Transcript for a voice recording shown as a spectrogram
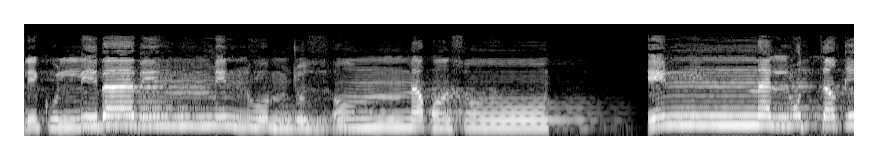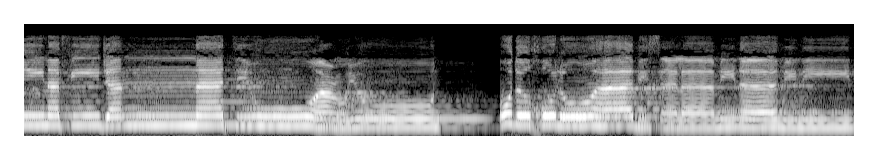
لكل باب منهم جزء مقسوم. إن المتقين في جنات وعيون. ادخلوها بسلام آمنين.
